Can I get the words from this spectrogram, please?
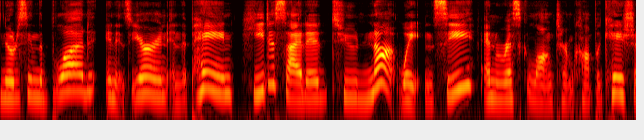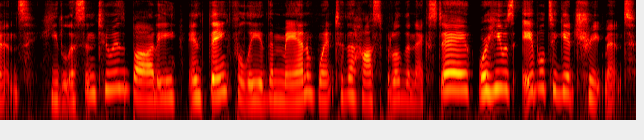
Noticing the blood in his urine and the pain, he decided to not wait and see and risk long term complications. He listened to his body, and thankfully, the man went to the hospital the next day where he was able to get treatment.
